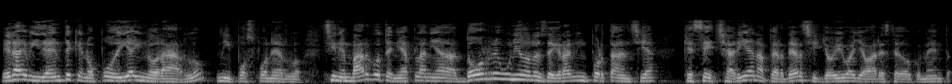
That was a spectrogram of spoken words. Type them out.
Era evidente que no podía ignorarlo ni posponerlo. Sin embargo, tenía planeada dos reuniones de gran importancia que se echarían a perder si yo iba a llevar este documento.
